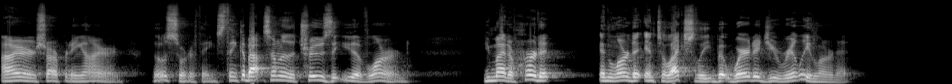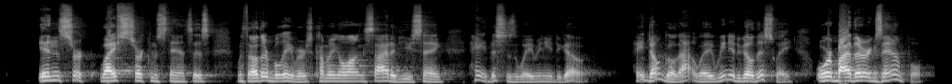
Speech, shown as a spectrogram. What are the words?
iron sharpening iron, those sort of things. Think about some of the truths that you have learned. You might have heard it and learned it intellectually, but where did you really learn it? In life circumstances with other believers coming alongside of you saying, hey, this is the way we need to go. Hey, don't go that way. We need to go this way. Or by their example.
